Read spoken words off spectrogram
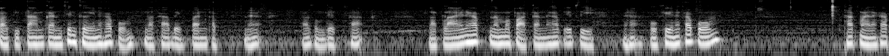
ฝากติดตามกันเช่นเคยนะครับ ผมราคาแบ่งปันกับนะฮะพระสมเด็จพระหลากหลายนะครับนำมาฝากกันนะครับ F4 นะฮะโอเคนะครับผม ทักมานะครับ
